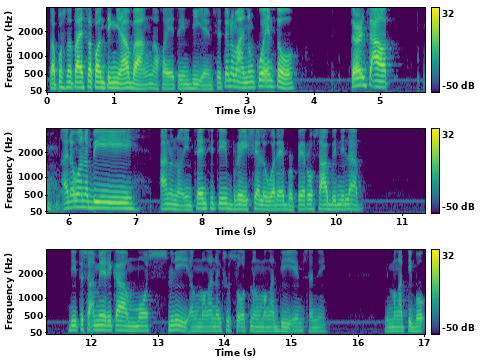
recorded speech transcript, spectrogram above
Tapos na tayo sa konting yabang. Okay, ito yung DMs. Ito naman, ng kwento, turns out, I don't wanna be, I don't know, insensitive, racial, or whatever. Pero sabi nila, dito sa Amerika, mostly, ang mga nagsusuot ng mga DMs, ano eh, yung mga tibo.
